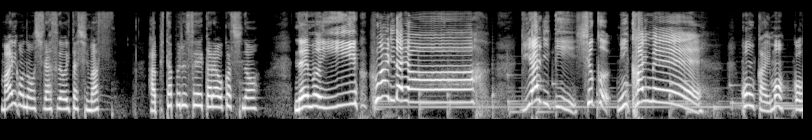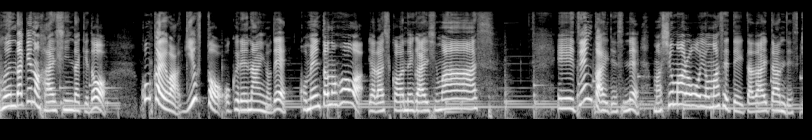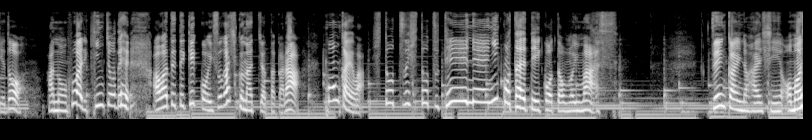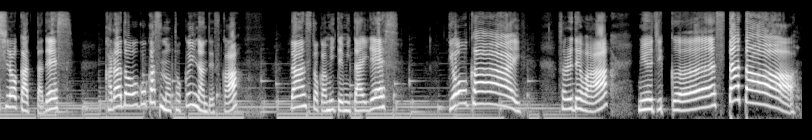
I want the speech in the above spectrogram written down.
迷子のお知らせをいたします。ハピタプル星からお越しの眠いふわりだよリアリティ祝2回目。今回も5分だけの配信だけど今回はギフト送れないのでコメントの方はよろしくお願いします。えー、前回ですねマシュマロを読ませていただいたんですけどあのふわり緊張で慌てて結構忙しくなっちゃったから今回は一つ一つ丁寧に答えていこうと思います。前回の配信面白かったです。体を動かすの得意なんですか？ダンスとか見てみたいです。了解。それではミュージックスタート。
